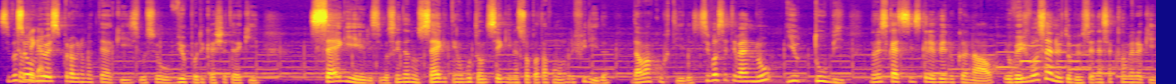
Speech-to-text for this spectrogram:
Se você ouviu esse programa até aqui, se você ouviu o podcast até aqui, segue ele. Se você ainda não segue, tem o botão de seguir na sua plataforma preferida. Dá uma curtida. Se você estiver no YouTube, não esquece de se inscrever no canal. Eu vejo você no YouTube, você nessa câmera aqui.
